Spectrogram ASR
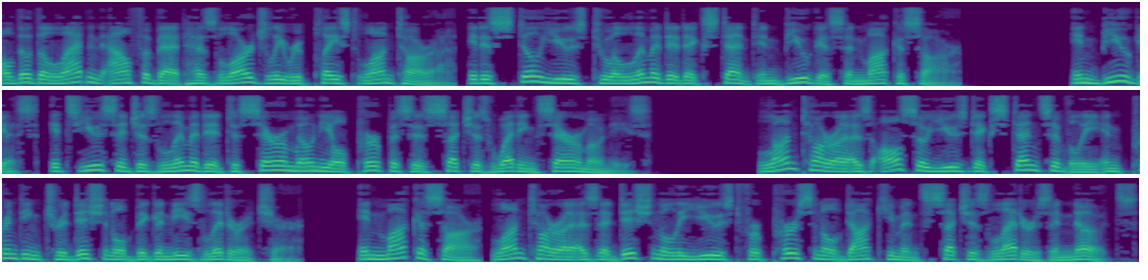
Although the Latin alphabet has largely replaced lontara, it is still used to a limited extent in Bugis and Makassar. In Bugis, its usage is limited to ceremonial purposes such as wedding ceremonies. Lontara is also used extensively in printing traditional Buginese literature. In Makassar, Lontara is additionally used for personal documents such as letters and notes.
